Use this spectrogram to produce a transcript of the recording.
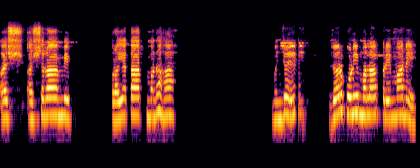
अश अश्रामि प्रयतात्मनः। म्हणजे जर कोणी मला प्रेमाने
